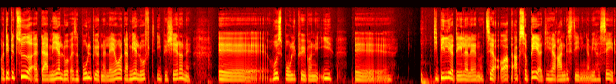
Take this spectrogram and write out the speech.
Og det betyder, at der er mere luft, altså boligbyrden er lavere, der er mere luft i budgetterne øh, hos boligkøberne i, øh, de billigere dele af landet til at absorbere de her rentestigninger, vi har set.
